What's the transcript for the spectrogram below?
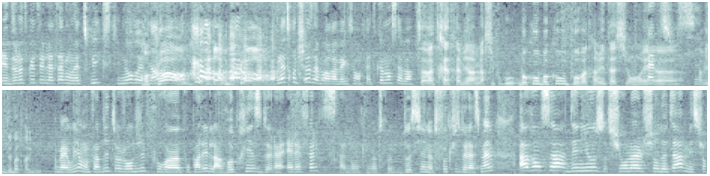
Et de l'autre côté de la table, on a Twix qui nous revient. Encore Encore On a trop de choses à voir avec toi en fait. Comment ça va Ça va très très bien, merci beaucoup, beaucoup, beaucoup pour votre invitation et Pas de euh, souci. ravi de débattre avec vous. Bah oui, on t'invite aujourd'hui pour, euh, pour parler de la reprise de la LFL, qui sera donc notre dossier, notre focus de la semaine. Avant ça, des news sur LoL, sur Dota, mais sur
